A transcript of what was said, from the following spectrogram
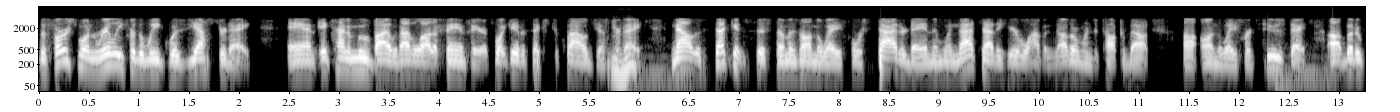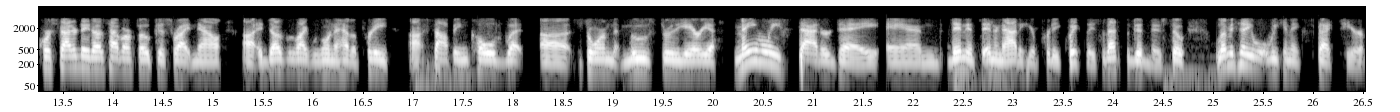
the first one really for the week was yesterday, and it kind of moved by without a lot of fanfare. It's what gave us extra clouds yesterday. Mm-hmm. Now the second system is on the way for Saturday, and then when that's out of here, we'll have another one to talk about uh, on the way for Tuesday. Uh, but of course, Saturday does have our focus right now. Uh, it does look like we're going to have a pretty uh, stopping cold, wet uh, storm that moves through the area, mainly Saturday, and then it's in and out of here pretty quickly. So that's the good news. So let me tell you what we can expect here.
